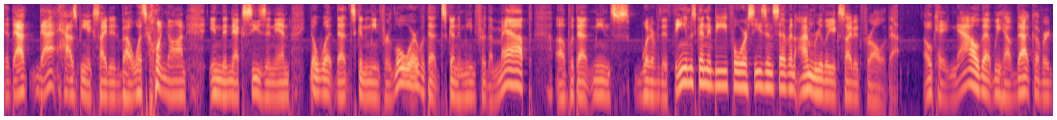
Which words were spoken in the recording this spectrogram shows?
that that has me excited about what's going on in the next season, and you know what that's going to mean for lore, what that's going to mean for the map, uh, what that means, whatever the theme is going to be for season seven. I'm really excited for all of that. Okay, now that we have that covered,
